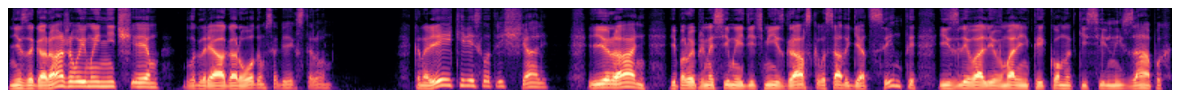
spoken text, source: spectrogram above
не загораживаемый ничем, благодаря огородам с обеих сторон. Канарейки весело трещали, и рань, и порой приносимые детьми из графского сада гиацинты изливали в маленькой комнатке сильный запах,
